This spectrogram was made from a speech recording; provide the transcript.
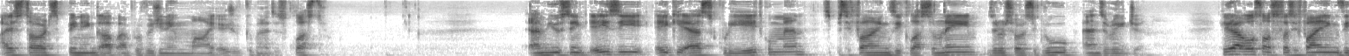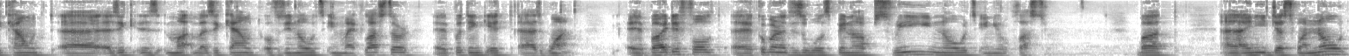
I start spinning up and provisioning my Azure Kubernetes cluster. I'm using AZ AKS create command specifying the cluster name, the resource group, and the region. Here I'm also specifying the count, uh, the, the count of the nodes in my cluster, uh, putting it as one. Uh, by default, uh, Kubernetes will spin up three nodes in your cluster. But uh, I need just one node,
